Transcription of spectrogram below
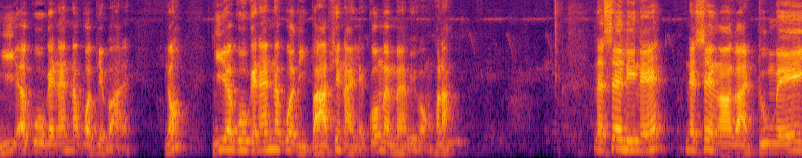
ညီအကိုကဏ္ဍနှစ်ကွက်ဖြစ်ပါတယ် နော်ညီအကိုကဏ္ဍနှစ်ကွက်သည်ဘာဖြစ်နိုင်လဲ comment မှတ်ပေးပါဦးဟုတ်လား24နဲ့25က domain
